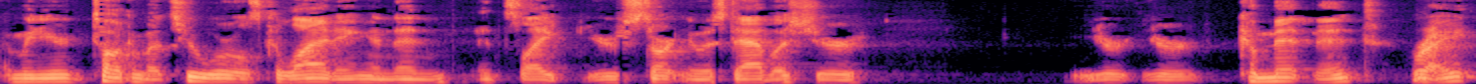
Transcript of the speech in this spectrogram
I mean, you're talking about two worlds colliding, and then it's like you're starting to establish your your your commitment, right?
